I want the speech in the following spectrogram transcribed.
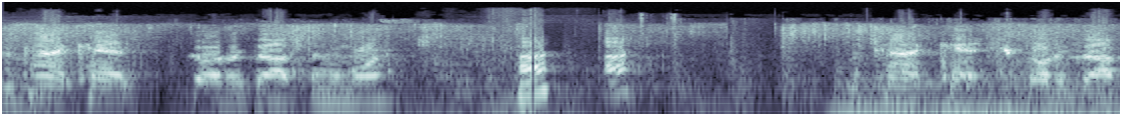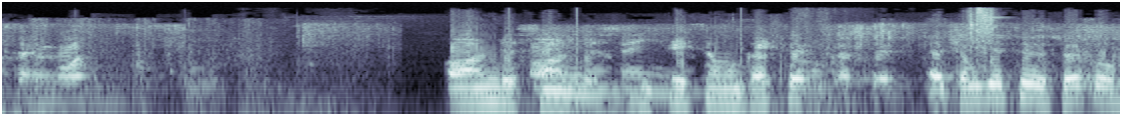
You can't can't go to drops anymore. Huh? Huh? You can't can't go to drops anymore. Oh, I'm just Oh, I'm saying, just in case someone goes to it. Hey, come get to the circle.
